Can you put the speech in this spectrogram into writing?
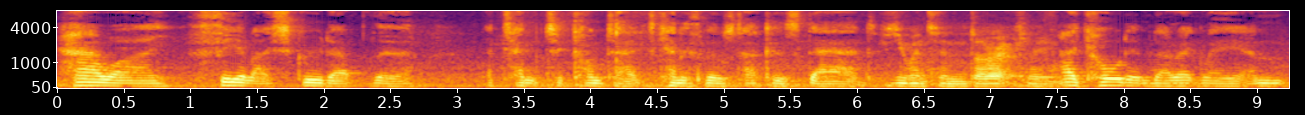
how I feel I screwed up the attempt to contact Kenneth Mills Tucker's dad? You went in directly. I called him directly, and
